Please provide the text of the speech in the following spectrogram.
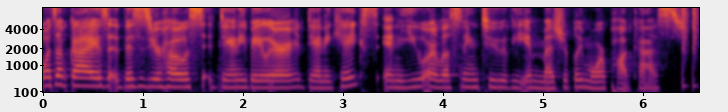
What's up, guys? This is your host, Danny Baylor, Danny Cakes, and you are listening to the Immeasurably More podcast.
